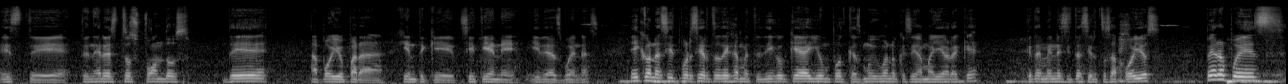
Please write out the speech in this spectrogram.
este, tener estos fondos de apoyo para gente que sí tiene ideas buenas. Y con Acid, por cierto, déjame te digo que hay un podcast muy bueno que se llama ¿Y ahora qué? Que también necesita ciertos apoyos. Pero pues,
